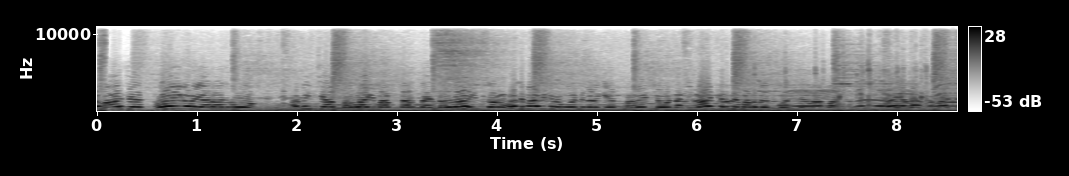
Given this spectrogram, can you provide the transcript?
ಸಮಾಜ ದ್ರೋಹಿಗಳು ಯಾರಾದರೂ, ಅಮಿತ್ ಶಾ ಪರವಾಗಿ ಮಾತನಾಡ್ತಾ ಇದ್ರಲ್ಲ, ಇಂಥವ್ರು ಹೊಲೆಮಾಲಿಗರ ಓಣಿಗಳಿಗೆ ಪ್ರವೇಶವನ್ನು ನಿರಾಕರಣೆ ಮಾಡಬೇಕು ಅಂತ ನಮ್ಮ ಎಲ್ಲ ಸಮಾಜ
